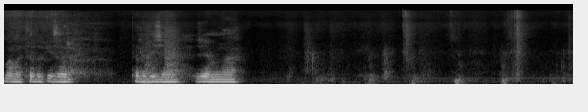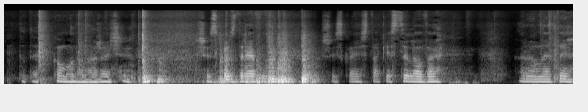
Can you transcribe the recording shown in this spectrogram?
Mamy telewizor, telewizja ziemna. To też komoda na rzeczy. Wszystko z drewna. Wszystko jest takie stylowe. Rolety.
